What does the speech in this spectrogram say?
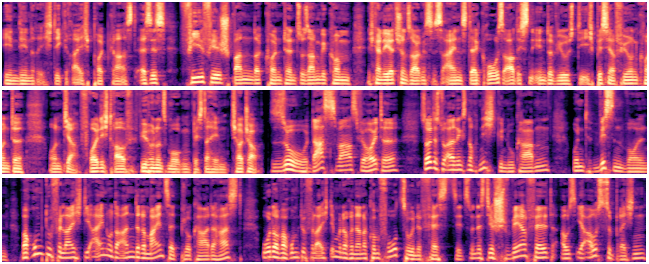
in den Richtig Reich Podcast. Es ist viel, viel spannender Content zusammengekommen. Ich kann dir jetzt schon sagen, es ist eines der großartigsten Interviews, die ich bisher führen konnte. Und ja, freu dich drauf. Wir hören uns morgen. Bis dahin. Ciao, ciao. So, das war's für heute. Solltest du allerdings noch nicht genug haben und wissen wollen, warum du vielleicht die ein oder andere Mindset-Blockade hast oder warum du vielleicht immer noch in einer Komfortzone festsitzt und es dir schwer fällt, aus ihr auszubrechen,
